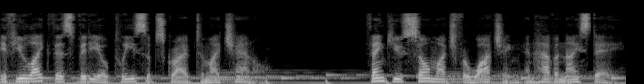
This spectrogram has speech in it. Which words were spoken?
If you like this video please subscribe to my channel. Thank you so much for watching and have a nice day.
